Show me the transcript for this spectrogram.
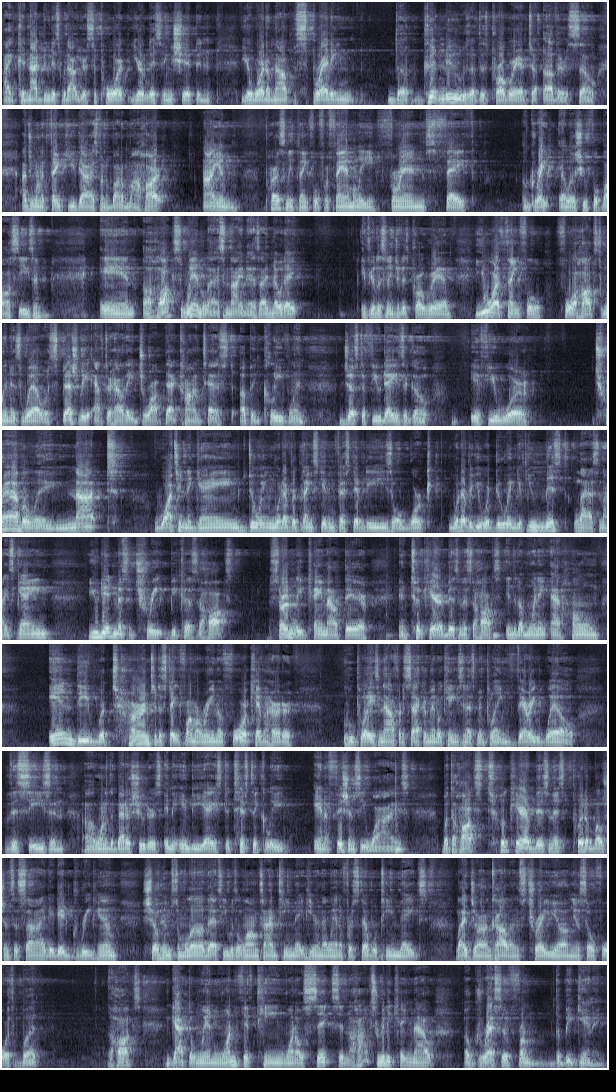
I could not do this without your support, your listenership, and your word of mouth spreading the good news of this program to others. So I just want to thank you guys from the bottom of my heart. I am personally thankful for family, friends, faith, a great LSU football season, and a Hawks win last night. As I know that if you're listening to this program, you are thankful for a Hawks win as well, especially after how they dropped that contest up in Cleveland just a few days ago. If you were traveling, not watching the game, doing whatever Thanksgiving festivities or work, whatever you were doing, if you missed last night's game, you did miss a treat because the Hawks certainly came out there and took care of business. The Hawks ended up winning at home in the return to the State Farm Arena for Kevin Huerter, who plays now for the Sacramento Kings and has been playing very well this season. Uh, one of the better shooters in the NBA statistically and efficiency wise. But the Hawks took care of business, put emotions aside. They did greet him, show him some love as he was a longtime teammate here in Atlanta for several teammates like John Collins, Trae Young, and so forth. But the Hawks got the win 115 106, and the Hawks really came out aggressive from the beginning.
